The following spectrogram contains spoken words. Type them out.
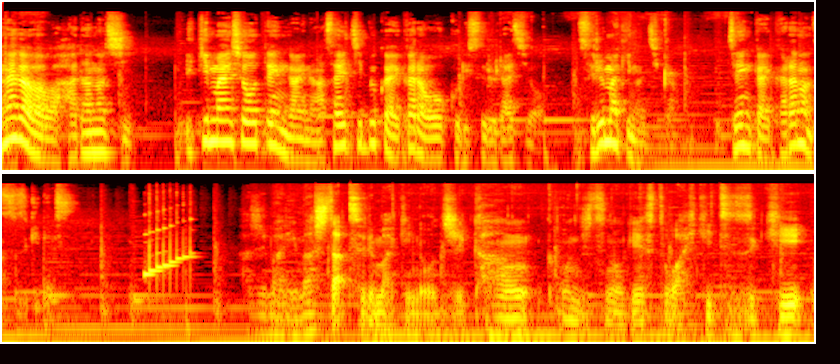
神奈川は秦野市駅前商店街の朝市部会からお送りするラジオ鶴巻の時間。前回からの続きです。始まりました。鶴巻の時間。本日のゲストは引き続き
